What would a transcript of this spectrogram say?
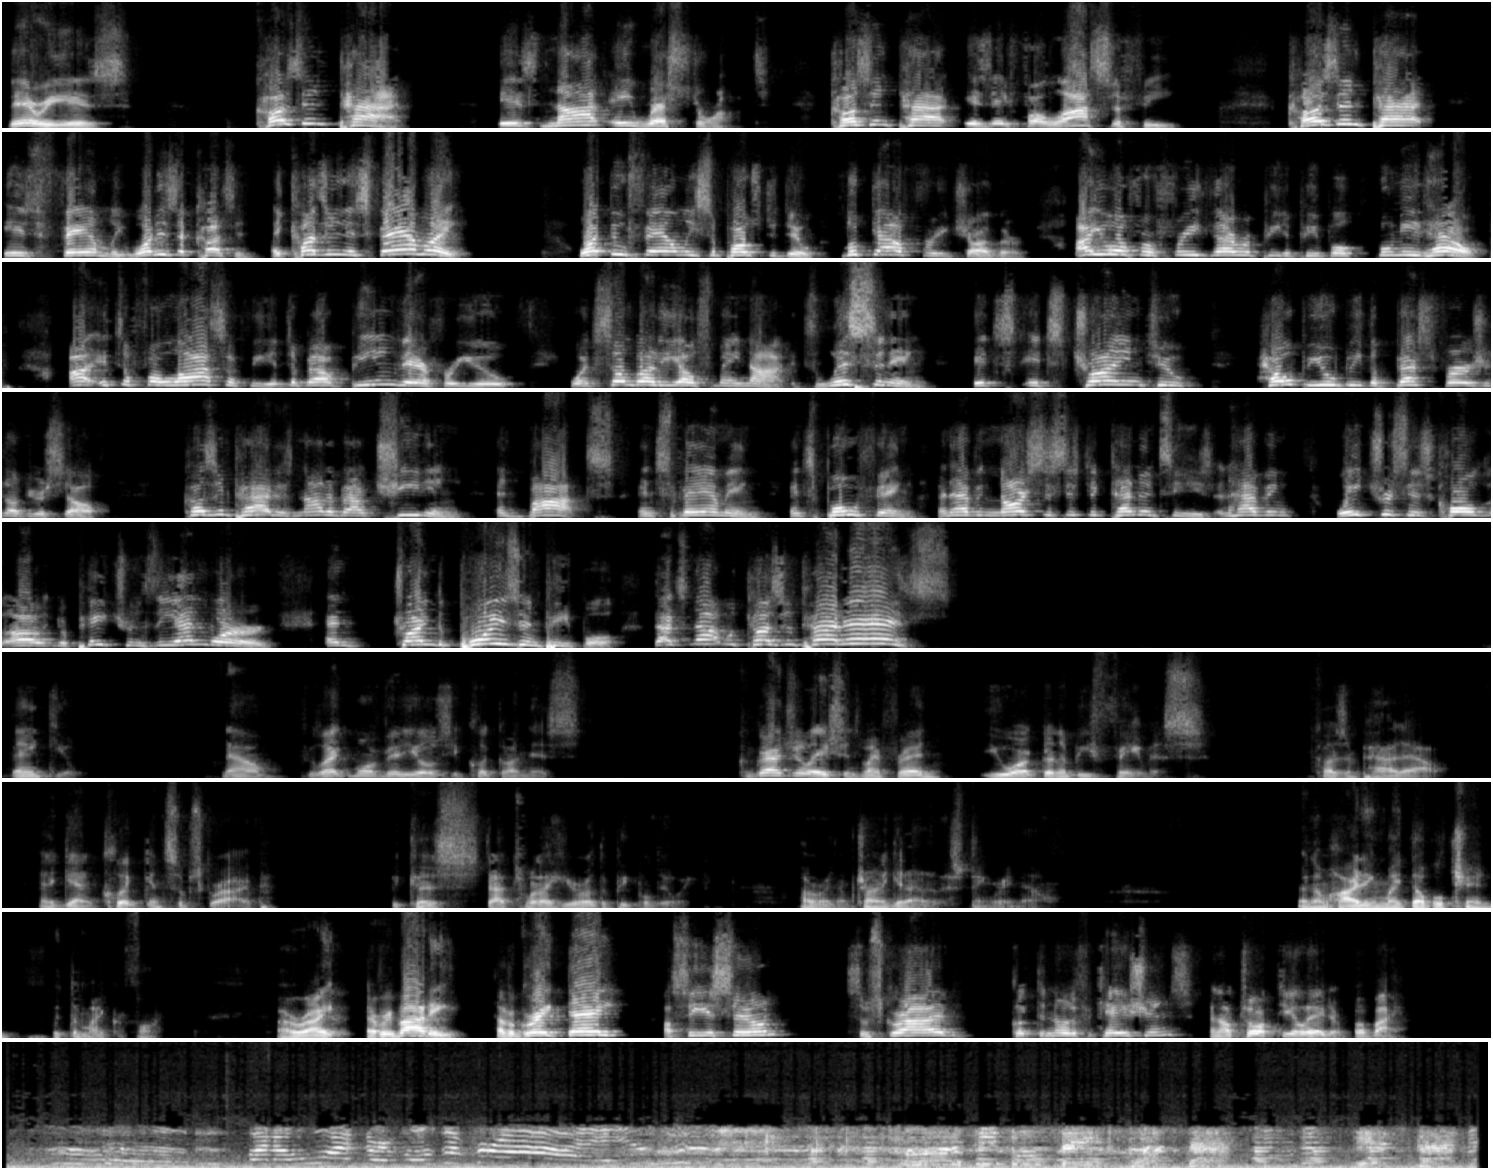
There he is. Cousin Pat is not a restaurant. Cousin Pat is a philosophy. Cousin Pat is family. What is a cousin? A cousin is family. What do families supposed to do? Look out for each other. I offer free therapy to people who need help. Uh, it's a philosophy. It's about being there for you when somebody else may not. It's listening. It's it's trying to help you be the best version of yourself. Cousin Pat is not about cheating and bots and spamming and spoofing and having narcissistic tendencies and having waitresses call uh, your patrons the N word and trying to poison people. That's not what Cousin Pat is. Thank you. Now, if you like more videos, you click on this. Congratulations, my friend. You are going to be famous. Cousin Pat out. And again, click and subscribe because that's what I hear other people doing. All right, I'm trying to get out of this thing right now. And I'm hiding my double chin with the microphone. All right, everybody, have a great day. I'll see you soon. Subscribe, click the notifications, and I'll talk to you later. Bye bye. What a wonderful surprise! A lot of people say, what's that? It's Pat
